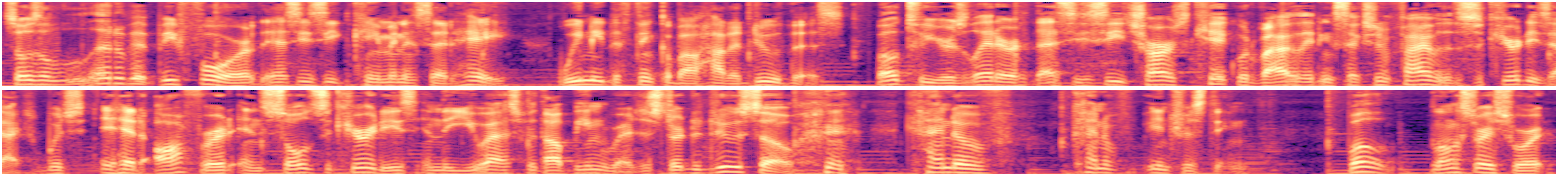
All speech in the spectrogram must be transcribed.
So it was a little bit before the SEC came in and said, hey, we need to think about how to do this. Well, two years later, the SEC charged Kik with violating Section 5 of the Securities Act, which it had offered and sold securities in the US without being registered to do so. kind of kind of interesting. Well, long story short,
